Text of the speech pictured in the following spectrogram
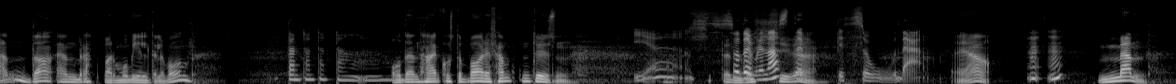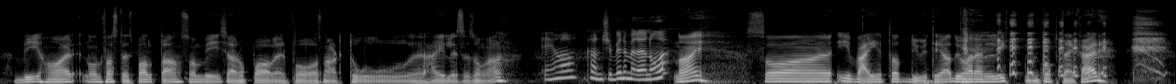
enda en brettbar mobiltelefon. Dun, dun, dun. Og den her koster bare 15 000. Yes. Så det blir neste episode. Ja. Men vi har noen faste spalter som vi ikke har hoppa over på snart to hele sesonger. Ja, kanskje begynne med det nå. Nei, så jeg veit at du, Thea, du har en liten topptek her.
